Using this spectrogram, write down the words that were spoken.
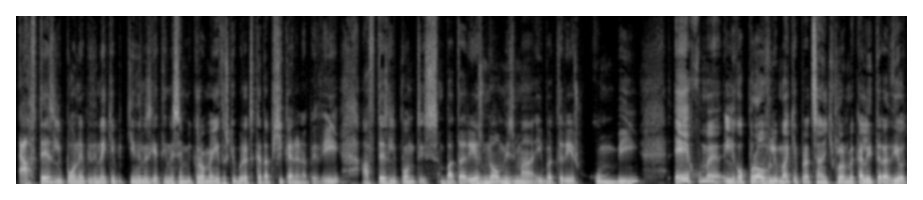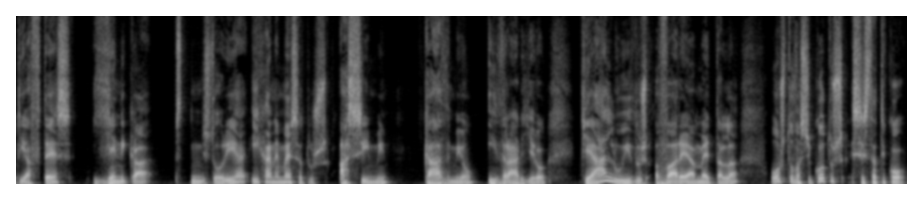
Αυτές λοιπόν, επειδή είναι και επικίνδυνες γιατί είναι σε μικρό μέγεθος και μπορεί να τις καταπιεί κανένα παιδί, αυτές λοιπόν τις μπαταρίες νόμισμα ή μπαταρίες κουμπί, έχουμε λίγο πρόβλημα και πρέπει να τι ανακυκλώνουμε καλύτερα, διότι αυτές γενικά στην ιστορία είχαν μέσα τους ασίμι, κάδμιο, υδράργυρο και άλλου είδους βαρέα μέταλλα ως το βασικό τους συστατικό.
